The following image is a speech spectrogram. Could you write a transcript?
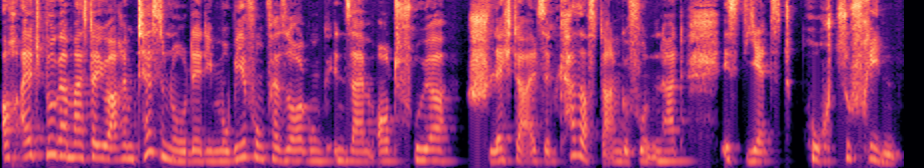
Auch Altbürgermeister Joachim Tessenow, der die Mobilfunkversorgung in seinem Ort früher schlechter als in Kasachstan gefunden hat, ist jetzt hochzufrieden.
